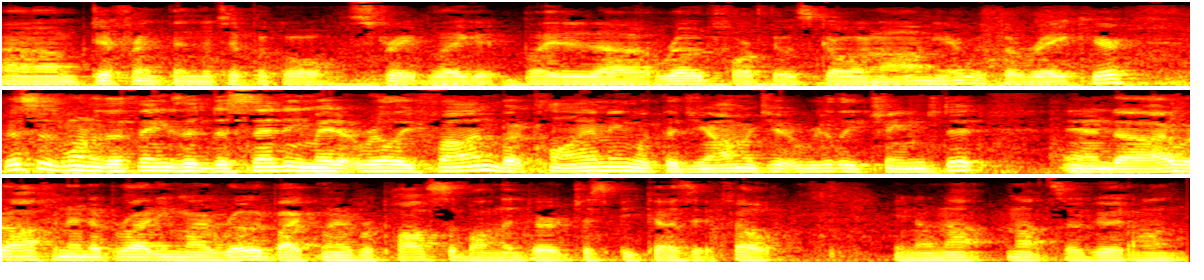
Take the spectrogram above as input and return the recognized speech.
um, different than the typical straight bladed, bladed uh, road fork that was going on here with the rake here. This is one of the things that descending made it really fun, but climbing with the geometry, it really changed it. And uh, I would often end up riding my road bike whenever possible on the dirt just because it felt, you know, not, not so good on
